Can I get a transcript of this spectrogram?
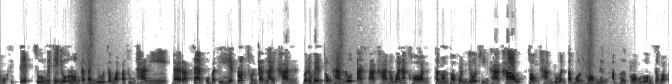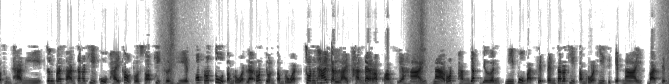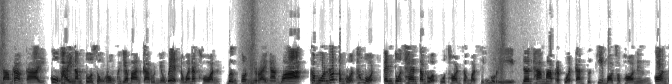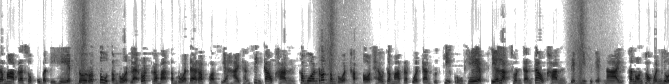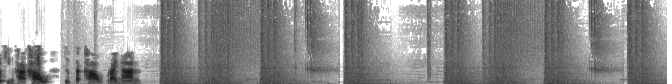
2567 ศูนย์วิทยุร่วมกตัญญูจังหวัดปทุมธานี ได้รับแจ้งอุบัติเหตุรถชนกันหลายคัน บริเวณตรงข้ามโลตัสสาขานวนคร ถนนพหลโยธินขาเข้า ช่องทางด่วนตำบลคลองหนึ่งอำเภอคลองหลวงจังหวัดปทุมธานี จึงประสานเจ้าหน้าที่กู้ภัยเข้าตรวจสอบที่เกิดเหตุ พบรถตู้ตำรวจและรถยนต์ตำรวจ ชนท้ายกันหลายคันได้รับความเสียหาย หน้ารถพังยับเยิน มีผู้บาดเจ็บเป็นเจ้าหน้าที่ตำรวจ 21 นาย บาดเจ็บตามร่างกาย กู้ภัยนำตัวส่งโรงพยาบาลการุญยเวชนวนคร เบื้องต้นมีรายงานว่า ขบวนรถตำรวจทั้งหมด เป็นตัวแทนตำรวจภูธรจังหวัดสิงห์บุรี เดินทางมาประกวดการฝึกที่บชพหนึ่งก่อนจะมาประสบอุบัติเหตุ โดยรถตู้ตำรวจและรถกระบะตำรวจได้รับความเสียหายทั้งสิ้น 9 คัน ขบวนรถตำรวจขับต่อแถวจะมาประกวดการฝึกที่กรุงเทพ เสียหลักชนกัน 9 คัน เจ็บ 21 นาย ถนนพหลโยธินขาเข้า สืบจากข่าวรายงาน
